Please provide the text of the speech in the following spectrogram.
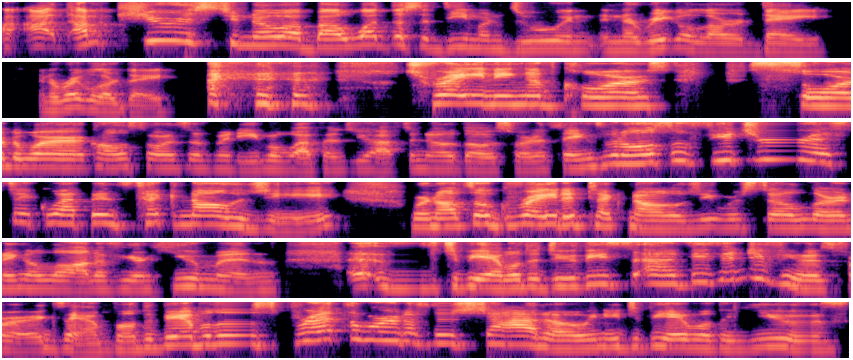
I, am curious to know about what does a demon do in, in a regular day, in a regular day. Training, of course, sword work, all sorts of medieval weapons. You have to know those sort of things, but also futuristic weapons, technology. We're not so great at technology. We're still learning a lot of your human uh, to be able to do these uh, these interviews, for example, to be able to spread the word of the shadow. We need to be able to use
